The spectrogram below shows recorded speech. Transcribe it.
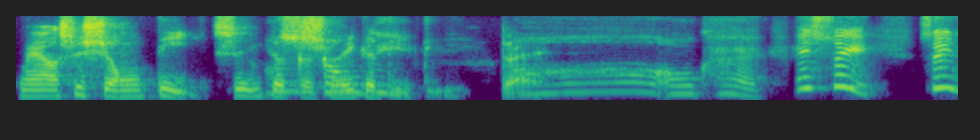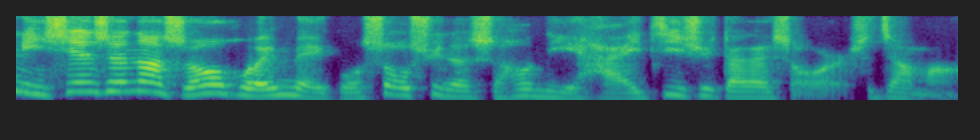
没有？是兄弟，是一个哥哥一个弟弟。对哦，OK，哎，所以所以你先生那时候回美国受训的时候，你还继续待在首尔，是这样吗？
